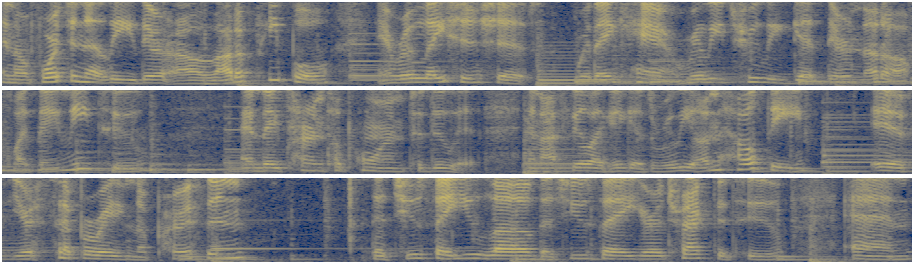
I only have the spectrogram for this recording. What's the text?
And unfortunately there are a lot of people in relationships where they can't really truly get their nut off like they need to and they turn to porn to do it and I feel like it gets really unhealthy if you're separating the person that you say you love, that you say you're attracted to, and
